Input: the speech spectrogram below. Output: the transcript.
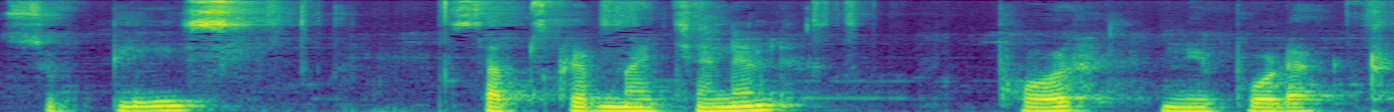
so please subscribe my channel for new product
